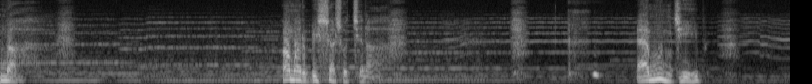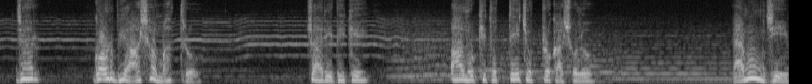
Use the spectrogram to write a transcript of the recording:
না। আমার বিশ্বাস হচ্ছে না। এমন জীব যার গর্ভে আসা মাত্র চারিদিকে আলোকিত তেজ প্রকাশ হলো। এমন জীব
